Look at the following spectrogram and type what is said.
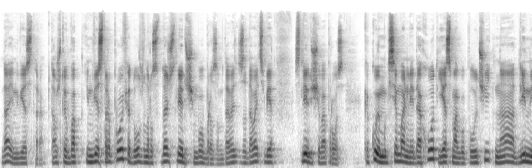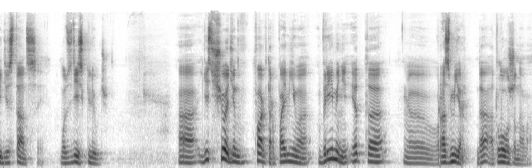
да, инвестора. Потому что инвестор профи должен рассуждать следующим образом, задавать себе следующий вопрос. Какой максимальный доход я смогу получить на длинной дистанции? Вот здесь ключ. А, есть еще один фактор, помимо времени, это размер да, отложенного.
